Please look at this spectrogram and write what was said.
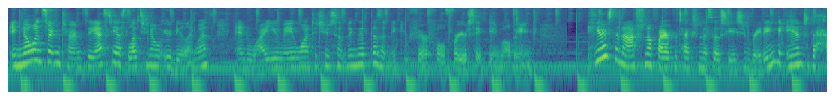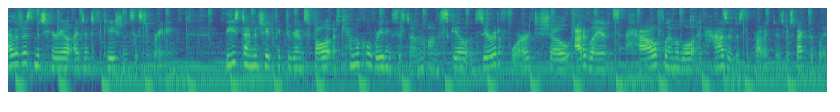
In no uncertain terms, the SDS lets you know what you're dealing with and why you may want to choose something that doesn't make you fearful for your safety and well-being. Here's the National Fire Protection Association rating and the Hazardous Material Identification System rating. These diamond-shaped pictograms follow a chemical rating system on a scale of 0 to 4 to show at a glance how flammable and hazardous the product is respectively.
